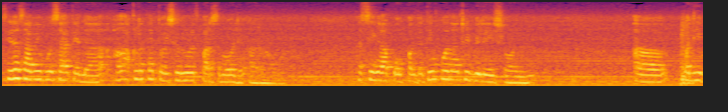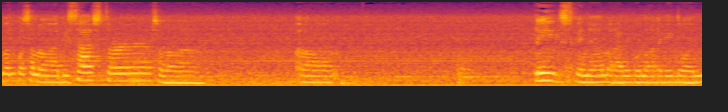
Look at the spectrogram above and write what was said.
sinasabi po sa atin na ang aklat na to ay sunulat para sa mauling araw. Kasi nga po, pagdating po ng tribulation, ah maliban po sa mga disaster, sa mga ah, plagues, ganyan, marami po nakalagay doon.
